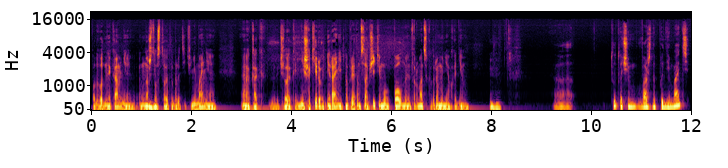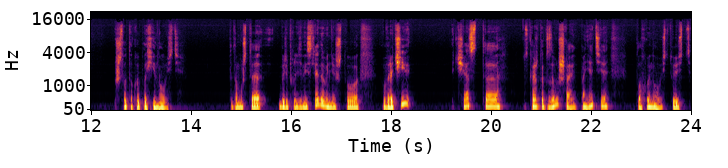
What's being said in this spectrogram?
подводные камни, на что Мгм. стоит обратить внимание, как человека не шокировать, не ранить, но при этом сообщить ему полную информацию, которая ему необходима. А, Тут очень важно понимать, что такое плохие новости. Потому что были проведены исследования, что врачи часто, скажем так, завышают понятие плохой новости. То есть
